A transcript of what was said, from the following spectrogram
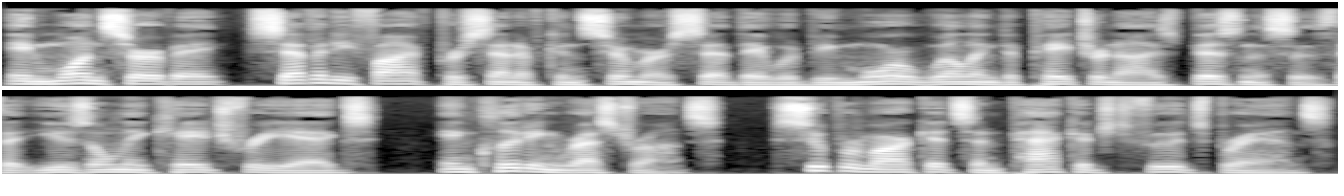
In one survey, 75% of consumers said they would be more willing to patronize businesses that use only cage free eggs, including restaurants, supermarkets, and packaged foods brands.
